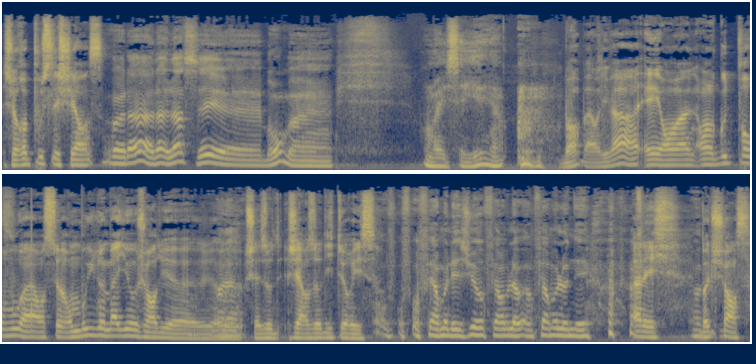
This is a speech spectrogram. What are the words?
Je repousse l'échéance. voilà, là, là, c'est euh, bon, ben, on va essayer. Hein. Bon, bah on y va. hein. Et on, on goûte pour vous. Hein. On, se, on mouille le maillot aujourd'hui, euh, Voilà. euh, chers, aud- chers auditeuristes. On, on ferme les yeux, on ferme, la- on ferme le nez. Allez, bonne chance.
